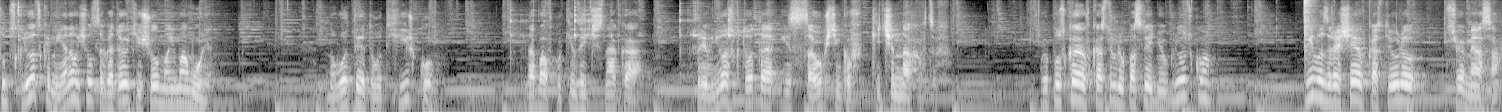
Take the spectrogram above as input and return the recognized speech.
Суп с клетками я научился готовить еще у моей мамули. Но вот эту вот фишку добавку кинзы и чеснока привнес кто-то из сообщников киченнаховцев. Выпускаю в кастрюлю последнюю клетку и возвращаю в кастрюлю все мясо.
